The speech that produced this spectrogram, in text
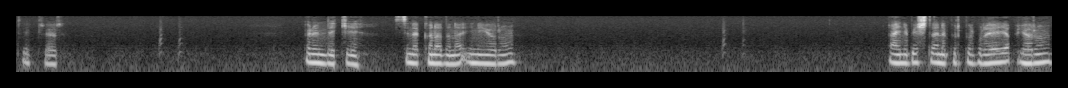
Tekrar önündeki sinek kanadına iniyorum. Aynı 5 tane pırpır buraya yapıyorum.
